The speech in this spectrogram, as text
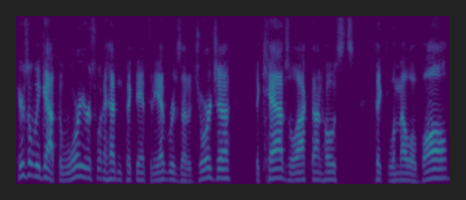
here's what we got: the Warriors went ahead and picked Anthony Edwards out of Georgia. The Cavs, the Locked On hosts, picked LaMelo Ball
